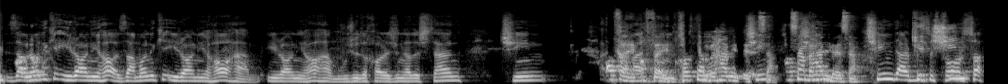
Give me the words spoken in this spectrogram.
زمانی که ایرانی ها زمانی که ایرانی ها هم ایرانی ها هم وجود خارجی نداشتن چین آفرین آفرین. خواستم به همین برسم. خواستم به همین برسم. چین در 24 ساعت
